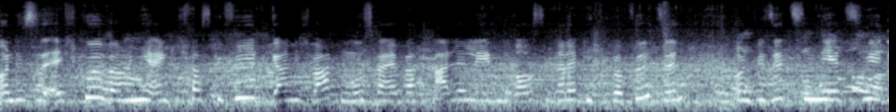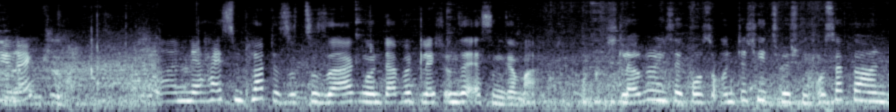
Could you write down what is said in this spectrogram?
Und es ist echt cool, weil man hier eigentlich fast gefühlt gar nicht warten muss, weil einfach alle Läden draußen relativ überfüllt sind. Und wir sitzen jetzt hier direkt an der heißen Platte sozusagen und da wird gleich unser Essen gemacht. Ich glaube der große Unterschied zwischen Osaka und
